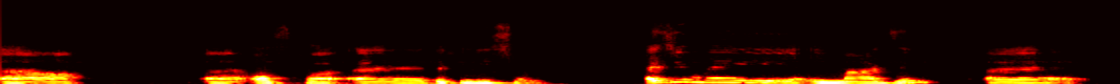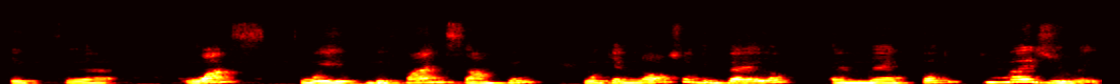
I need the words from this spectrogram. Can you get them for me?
of uh, definition? As you may imagine, uh, it uh, once we define something, we can also develop a method to measure it.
